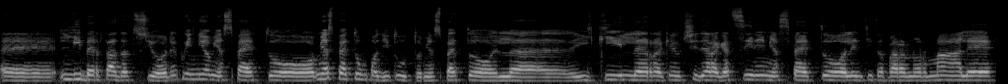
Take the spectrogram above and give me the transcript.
eh, libertà d'azione, quindi io mi aspetto, mi aspetto un po' di tutto, mi aspetto il, il killer che uccide i ragazzini, mi aspetto l'entità paranormale,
